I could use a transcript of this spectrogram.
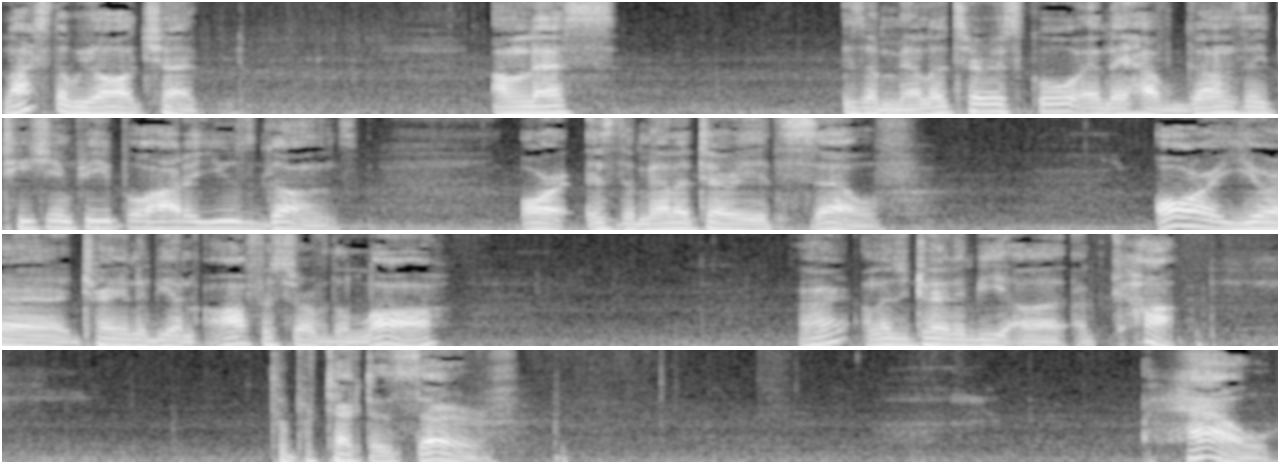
last that we all checked, unless is a military school and they have guns, they teaching people how to use guns, or is the military itself, or you're training to be an officer of the law, all right? Unless you're trying to be a, a cop to protect and serve. How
